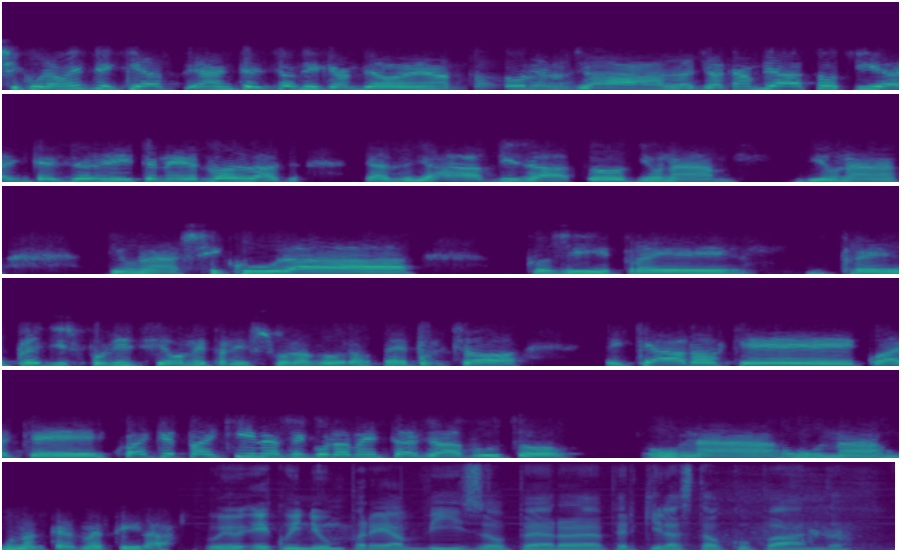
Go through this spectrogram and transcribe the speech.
sicuramente chi ha, ha intenzione di cambiare allenatore già, l'ha già cambiato, chi ha intenzione di tenerlo l'ha, già avvisato di una, di una, di una sicura così, pre- pre- predisposizione per il suo lavoro e perciò è chiaro che qualche, qualche panchina sicuramente ha già avuto una- una- un'alternativa. E quindi un preavviso per, per chi la sta occupando.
